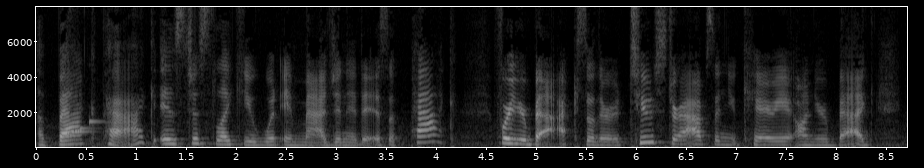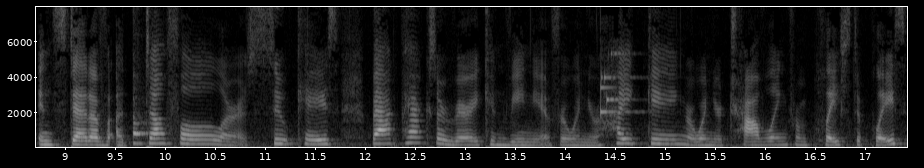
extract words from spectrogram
A backpack is just like you would imagine it is a pack for your back. So there are two straps and you carry it on your bag instead of a duffel or a suitcase. Backpacks are very convenient for when you're hiking or when you're traveling from place to place.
